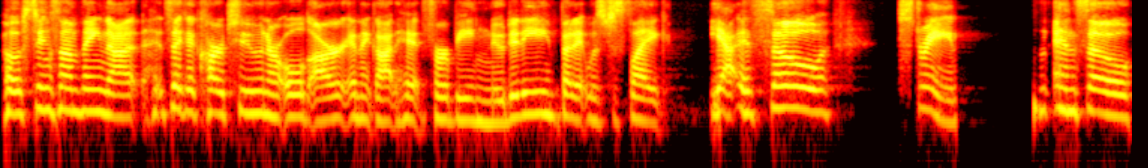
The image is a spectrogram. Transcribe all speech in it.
posting something not it's like a cartoon or old art and it got hit for being nudity, but it was just like, yeah, it's so strange. And so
